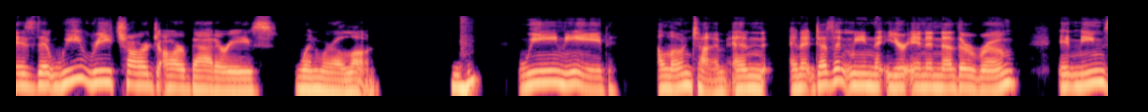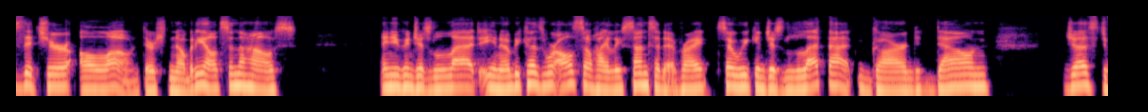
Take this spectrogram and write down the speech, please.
is that we recharge our batteries when we're alone. Mm-hmm. we need alone time. And and it doesn't mean that you're in another room. It means that you're alone. There's nobody else in the house. And you can just let, you know, because we're also highly sensitive, right? So we can just let that guard down, just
